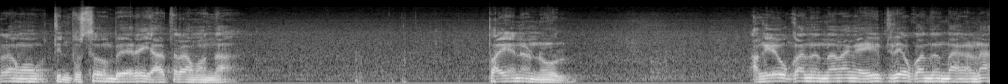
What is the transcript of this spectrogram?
யாத்திராமத்தின் புஸ்தகம் பேரே யாத்திராமம் தான் பயண நூல். அங்கேயே உட்காந்துருந்தானாங்க எகிப்திலே உட்காந்துருந்தாங்கன்னா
